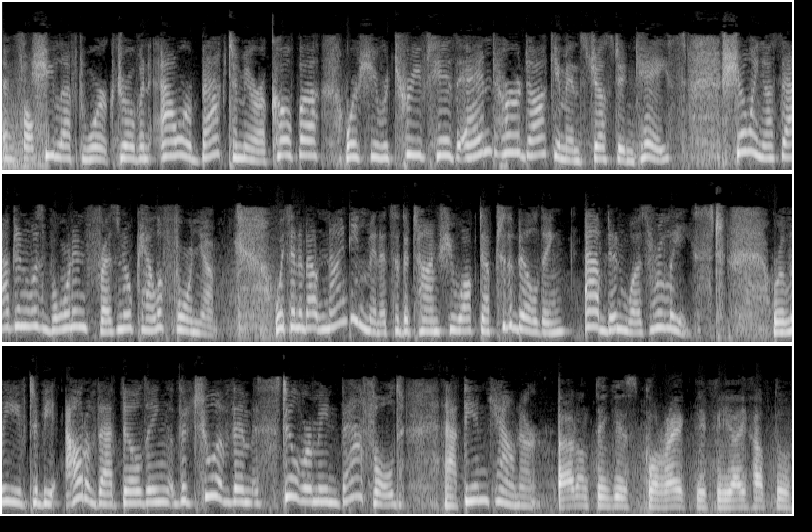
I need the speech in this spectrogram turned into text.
And so She left work, drove an hour back to Maricopa, where she retrieved his and her documents just in case, showing us Abden was born in Fresno, California. Within about 90 minutes of the time she walked up to the building, Abden was released. Relieved to be out of that building, the two of them still remain baffled at the encounter. I don't think it's correct if I have to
